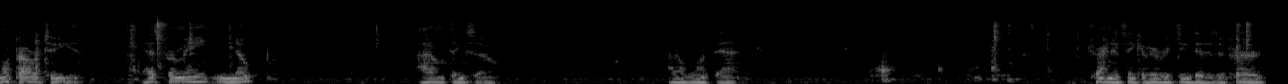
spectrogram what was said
more power to you. As for me, nope. I don't think so. I don't want that. trying to think of everything that has occurred.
